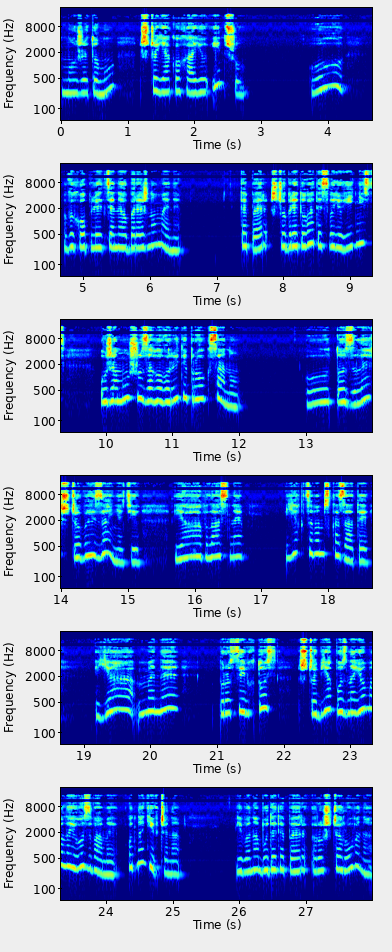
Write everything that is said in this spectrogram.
Може, тому, що я кохаю іншу? О, вихоплюється необережно в мене. Тепер, щоб рятувати свою гідність, уже мушу заговорити про Оксану. О, то зле, що ви зайняті. Я, власне, як це вам сказати? Я мене просив хтось, щоб я познайомила його з вами, одна дівчина, і вона буде тепер розчарована.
